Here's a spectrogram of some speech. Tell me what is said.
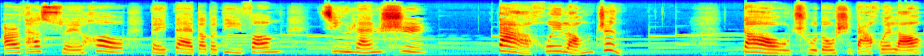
而他随后被带到的地方，竟然是大灰狼镇，到处都是大灰狼。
